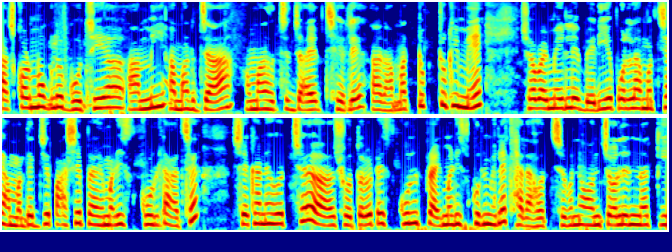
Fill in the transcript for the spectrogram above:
কাজকর্মগুলো গুছিয়ে আমি, আমার যা, আমার হচ্ছে জায়ের ছেলে আর আমার টুকটুকি মেয়ে, সবাই মিলে বেরিয়ে পড়লাম হচ্ছে আমাদের যে পাশে প্রাইমারি স্কুলটা আছে, সেখানে হচ্ছে সতেরোটা স্কুল প্রাইমারি স্কুল মিলে খেলা হচ্ছে। মানে অঞ্চলের না কি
